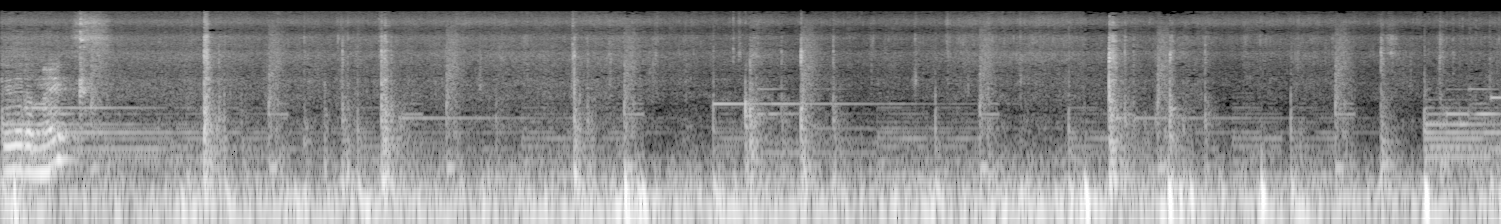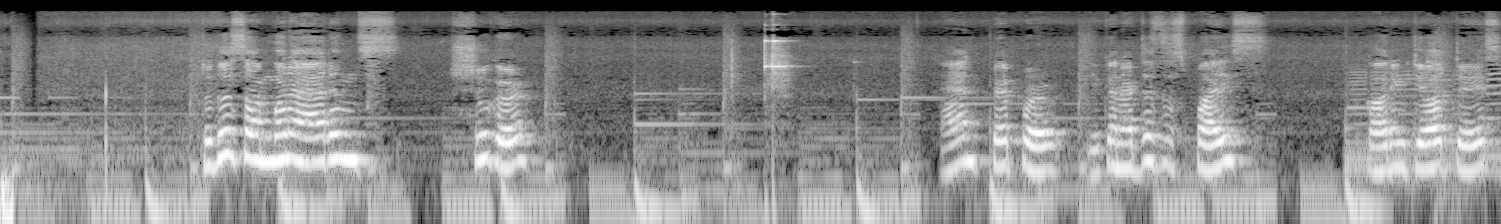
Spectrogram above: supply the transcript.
Give it a mix. To this I'm going to add in sugar and pepper. You can adjust the spice according to your taste.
